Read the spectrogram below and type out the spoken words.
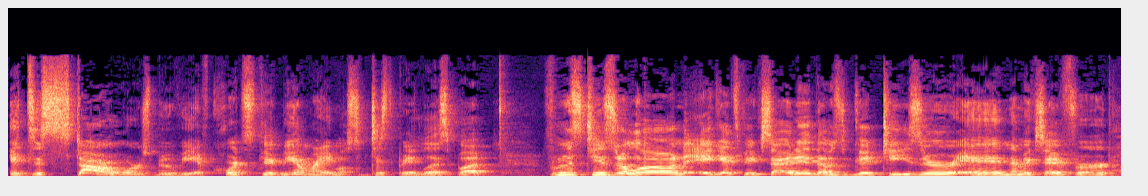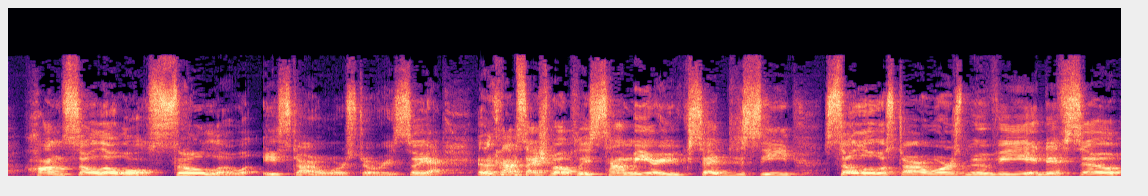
it's a Star Wars movie. Of course, it's going to be on my most anticipated list, but from this teaser alone, it gets me excited. That was a good teaser, and I'm excited for Han Solo, or Solo, a Star Wars story. So yeah, in the comment section below, please tell me, are you excited to see Solo, a Star Wars movie? And if so,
